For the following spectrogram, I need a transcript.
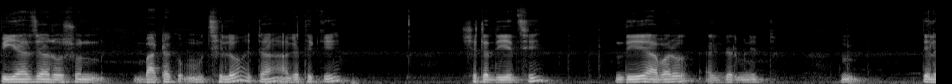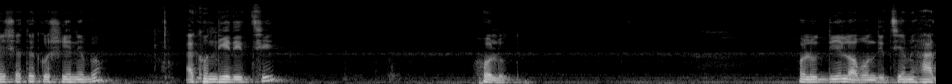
পেঁয়াজ আর রসুন বাটা ছিল এটা আগে থেকেই। সেটা দিয়েছি। দিয়ে আবারও এক দেড় মিনিট তেলের সাথে কষিয়ে নেব। এখন দিয়ে দিচ্ছি হলুদ। হলুদ দিয়ে লবণ দিচ্ছি। আমি হাত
